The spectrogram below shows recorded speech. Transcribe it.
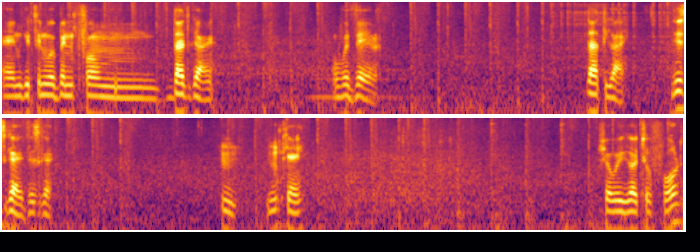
and getting weapon from that guy over there. That guy. This guy, this guy. Hmm. Okay. Shall we go to Ford?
